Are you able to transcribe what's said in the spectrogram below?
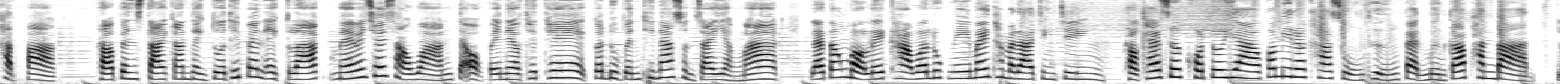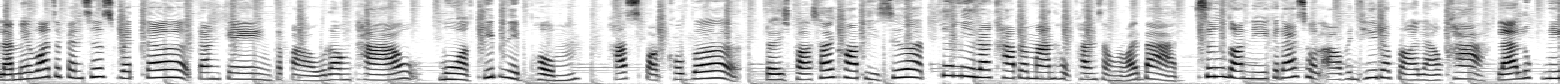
ขัดปาก ราะเป็นสไตล์การแต่งตัวที่เป็นเอกลักษณ์แม้ไม่ใช่สาวหวาน แต่ออกไปแนวเท่ๆ ก็ดูเป็นที่น่าสนใจอย่างมาก และต้องบอกเลยค่ะว่าลุคนี้ไม่ธรรมดาจริงๆ เพราะแค่เสื้อโค้ทตัวยาวก็มีราคาสูงถึง 89,000 บาท และไม่ว่าจะเป็นเสื้อสเวตเตอร์ กางเกง กระเป๋ารองเท้า หมวกกิปหนีบผมพาสปอร์ตโคเวอร์โดยเฉพาะสร้อยคอผีเสื้อที่มีราคาประมาณ 6,200 บาท ซึ่งตอนนี้ก็ได้โซลเอาเป็นที่เรียบร้อยแล้วค่ะ และลุคนี้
